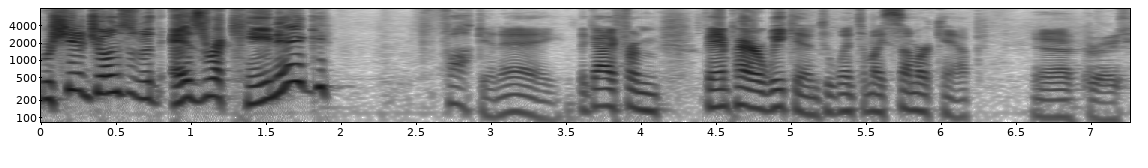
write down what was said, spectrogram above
Rashida Jones was with Ezra Koenig. Fucking a, the guy from Vampire Weekend who went to my summer camp. Yeah, great.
